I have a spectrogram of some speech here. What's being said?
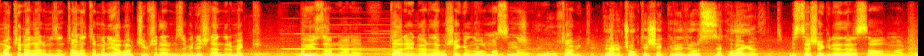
makinalarımızın tanıtımını yapıp çiftçilerimizi bilinçlendirmek. Bu yüzden yani tarihlerde bu şekilde olmasını tabii ki. Efendim çok teşekkür ediyoruz. Size kolay gelsin. Biz teşekkür ederiz. Sağ olun abicim.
